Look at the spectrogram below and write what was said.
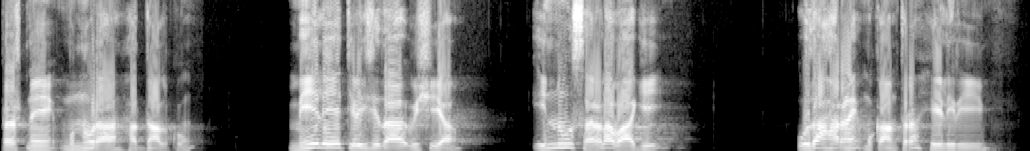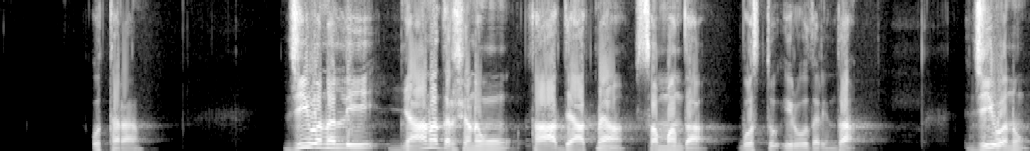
ಪ್ರಶ್ನೆ ಮುನ್ನೂರ ಹದಿನಾಲ್ಕು. ಮೇಲೆ ತಿಳಿಸಿದ ವಿಷಯ ಇನ್ನೂ ಸರಳವಾಗಿ ಉದಾಹರಣೆ ಮುಖಾಂತರ ಹೇಳಿರಿ. ಉತ್ತರ. ಜೀವನಲ್ಲಿ ಜ್ಞಾನ ದರ್ಶನವು ತಾಧ್ಯಾತ್ಮ ಸಂಬಂಧ ವಸ್ತು ಇರುವುದರಿಂದ ಜೀವನು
